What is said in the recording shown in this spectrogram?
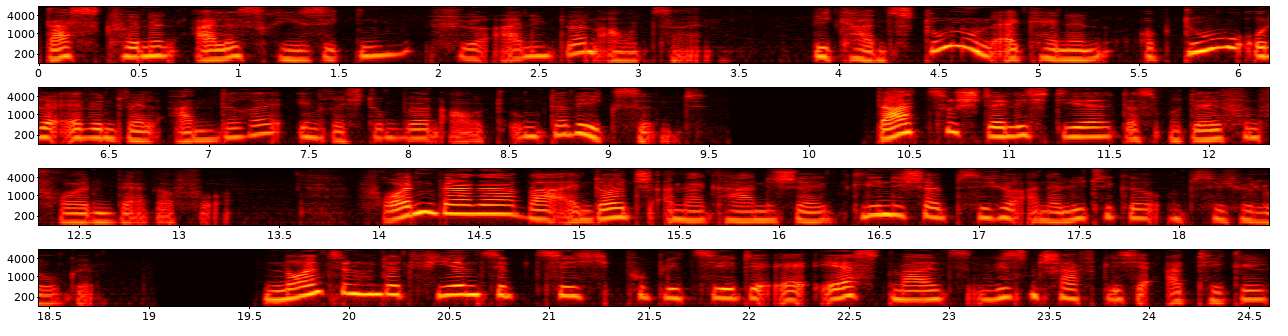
Das können alles Risiken für einen Burnout sein. Wie kannst du nun erkennen, ob du oder eventuell andere in Richtung Burnout unterwegs sind? Dazu stelle ich dir das Modell von Freudenberger vor. Freudenberger war ein deutsch-amerikanischer klinischer Psychoanalytiker und Psychologe. 1974 publizierte er erstmals wissenschaftliche Artikel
